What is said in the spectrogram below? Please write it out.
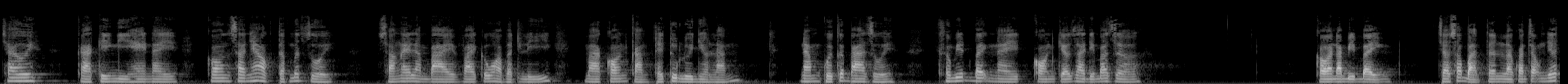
Cha ơi, cả kỳ nghỉ hè này con sao nhá học tập mất rồi. Sáng nay làm bài vài câu hỏi vật lý mà con cảm thấy tụt lùi nhiều lắm. Năm cuối cấp 3 rồi, không biết bệnh này còn kéo dài đến bao giờ. Con đang bị bệnh, chăm sóc bản thân là quan trọng nhất.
